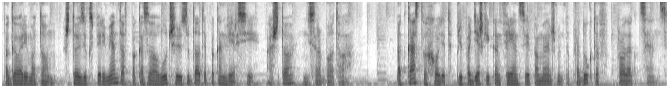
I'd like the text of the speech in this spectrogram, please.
поговорим о том, что из экспериментов показало лучшие результаты по конверсии, а что не сработало. Подкаст выходит при поддержке конференции по менеджменту продуктов Product Sense.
